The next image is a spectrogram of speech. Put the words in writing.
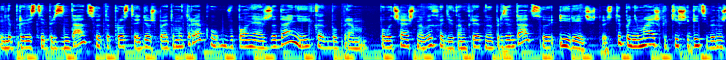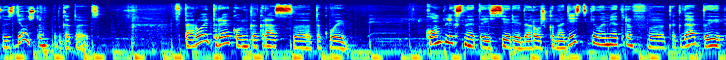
или провести презентацию, ты просто идешь по этому треку, выполняешь задание и как бы прям получаешь на выходе конкретную презентацию и речь. То есть ты понимаешь, какие шаги тебе нужно сделать, чтобы подготовиться. Второй трек, он как раз э, такой комплексный, это из серии «Дорожка на 10 километров», э, когда ты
